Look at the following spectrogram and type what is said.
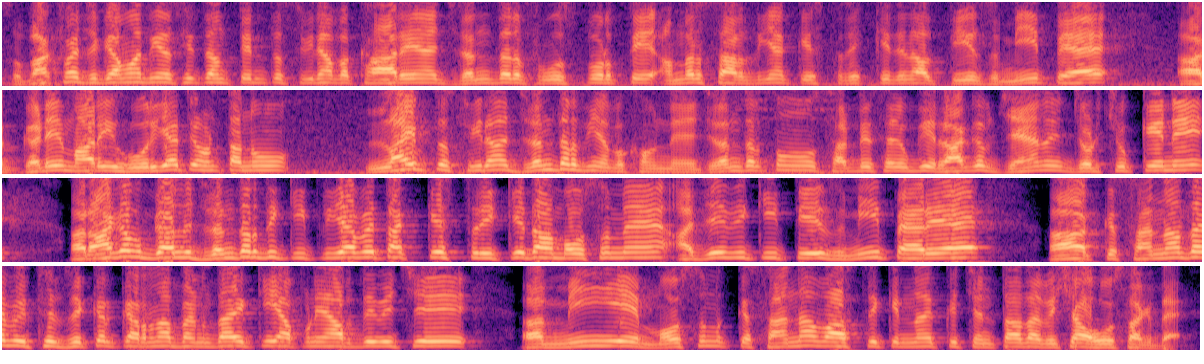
ਸੋ ਵੱਖ-ਵੱਖ ਜਗ੍ਹਾਵਾਂ ਦੀਆਂ ਅਸੀਂ ਤੁਹਾਨੂੰ ਤਿੰਨ ਤਸਵੀਰਾਂ ਵਿਖਾ ਰਹੇ ਹਾਂ। ਜਲੰਧਰ, ਫਿਰੋਜ਼ਪੁਰ ਤੇ ਅੰਮ੍ਰਿਤਸਰ ਦੀਆਂ ਕਿਸ ਤਰੀਕੇ ਦੇ ਨਾਲ ਤੇਜ਼ ਮੀਂਹ ਪਿਆ ਹੈ ਗੜੇਮਾਰੀ ਹੋ ਰਹੀ ਹੈ ਤੇ ਹੁਣ ਤੁਹਾਨੂੰ ਲਾਈਵ ਤਸਵੀਰਾਂ ਜਲੰਧਰ ਦੀਆਂ ਵਿਖਾਉਂਦੇ ਹਾਂ। ਜਲੰਧਰ ਤੋਂ ਸਾਡੇ ਸਹਿਯੋਗੀ ਰਾਘਵ ਜੈਨ ਜੁੜ ਚੁੱਕੇ ਨੇ। ਅ, ਰਾਘਵ ਗੱਲ ਜਲੰਧਰ ਦੀ ਕੀਤੀ ਜਾਵੇ ਤਾਂ ਕਿਸ ਤਰੀਕੇ ਦਾ ਮੌਸਮ ਹੈ? ਅਜੇ ਵੀ ਕੀ ਤੇਜ਼ ਮੀਂਹ ਪੈ ਰਿਹਾ ਹੈ? ਕਿਸਾਨਾਂ ਦਾ ਵੀ ਇੱਥੇ ਜ਼ਿਕਰ ਕਰਨਾ ਬਣਦਾ ਹੈ ਕਿ ਆਪਣੇ ਆਪ ਦੇ ਵਿੱਚ ਮੀਂਹ ਇਹ ਮੌਸਮ ਕਿਸਾਨਾਂ ਵਾਸਤੇ ਕਿੰਨਾ ਕੁ ਚਿੰਤਾ ਦਾ ਵਿਸ਼ਾ ਹੋ ਸਕਦਾ ਹੈ?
